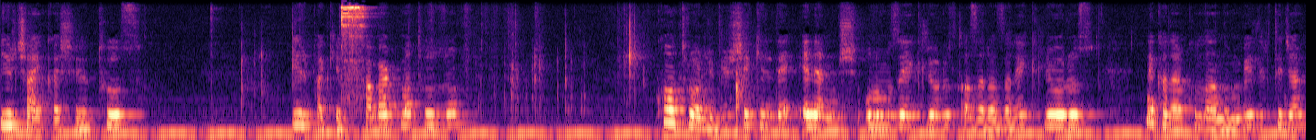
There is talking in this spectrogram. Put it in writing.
bir çay kaşığı tuz, bir paket kabartma tozu, kontrollü bir şekilde elenmiş unumuzu ekliyoruz. Azar azar ekliyoruz. Ne kadar kullandığımı belirteceğim.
